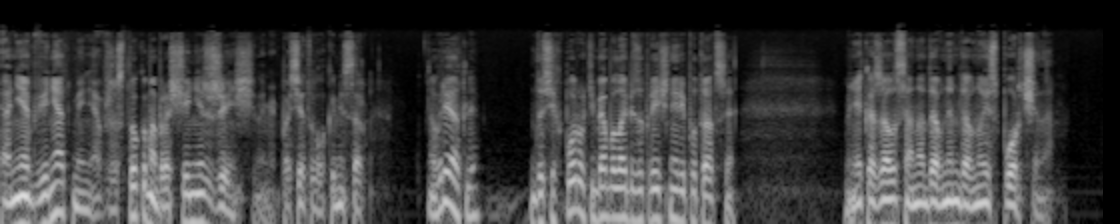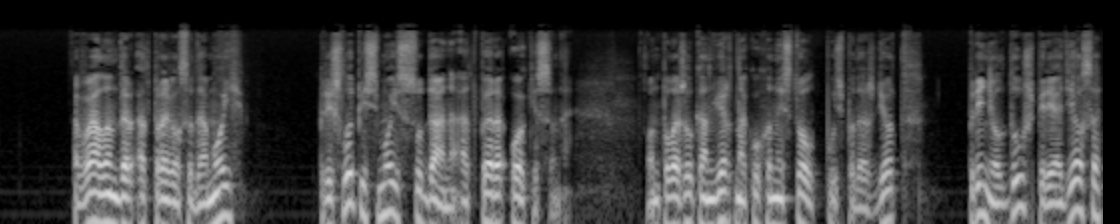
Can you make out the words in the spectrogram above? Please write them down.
«Они обвинят меня в жестоком обращении с женщинами», — посетовал комиссар. «Вряд ли. До сих пор у тебя была безупречная репутация». Мне казалось, она давным-давно испорчена. Валандер отправился домой. Пришло письмо из Судана от Пера Окисона. Он положил конверт на кухонный стол, пусть подождет, принял душ, переоделся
